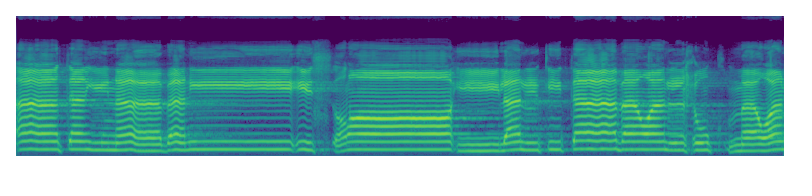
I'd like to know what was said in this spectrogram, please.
آتينا بني إسرائيل الكتاب والحكم والنبوة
